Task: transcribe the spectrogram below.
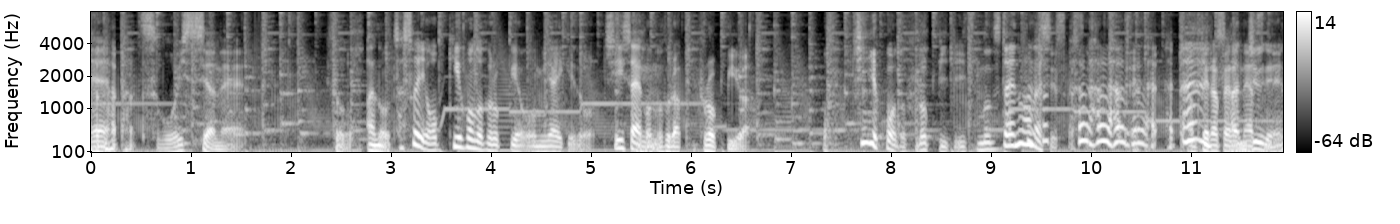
ね、すごいっすよね。そう。あの、さすがに大きい方のフロッピーはもう見ないけど、小さい方のフラ、うん、フロッピーは。大きい方のフロッピーっていつの時代の話ですか ペラペラのやつね。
